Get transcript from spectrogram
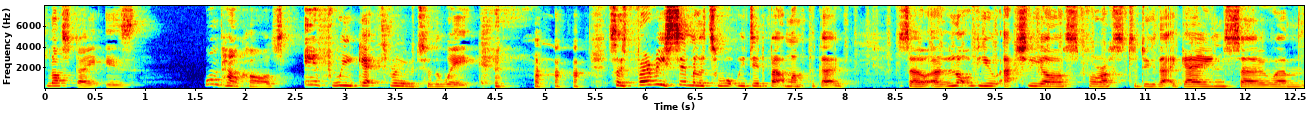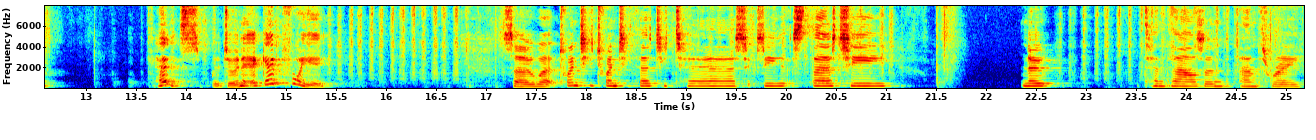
last day, is £1 cards if we get through to the week. so it's very similar to what we did about a month ago. So a lot of you actually asked for us to do that again. So um, hence, we're doing it again for you. So uh, 20, 20, 30, 10, 60, that's 30. Nope, 10,003.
